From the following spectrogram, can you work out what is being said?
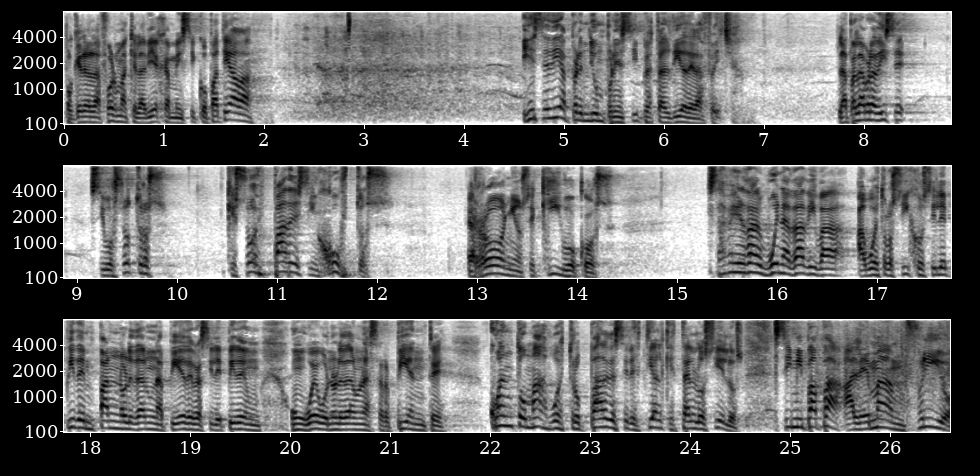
porque era la forma que la vieja me psicopateaba. Y ese día aprendí un principio hasta el día de la fecha. La palabra dice, si vosotros que sois padres injustos, erróneos, equívocos. ¿Sabéis dar buena dádiva a vuestros hijos? Si le piden pan no le dan una piedra, si le piden un huevo no le dan una serpiente. ¿Cuánto más vuestro Padre Celestial que está en los cielos? Si mi papá, alemán, frío,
